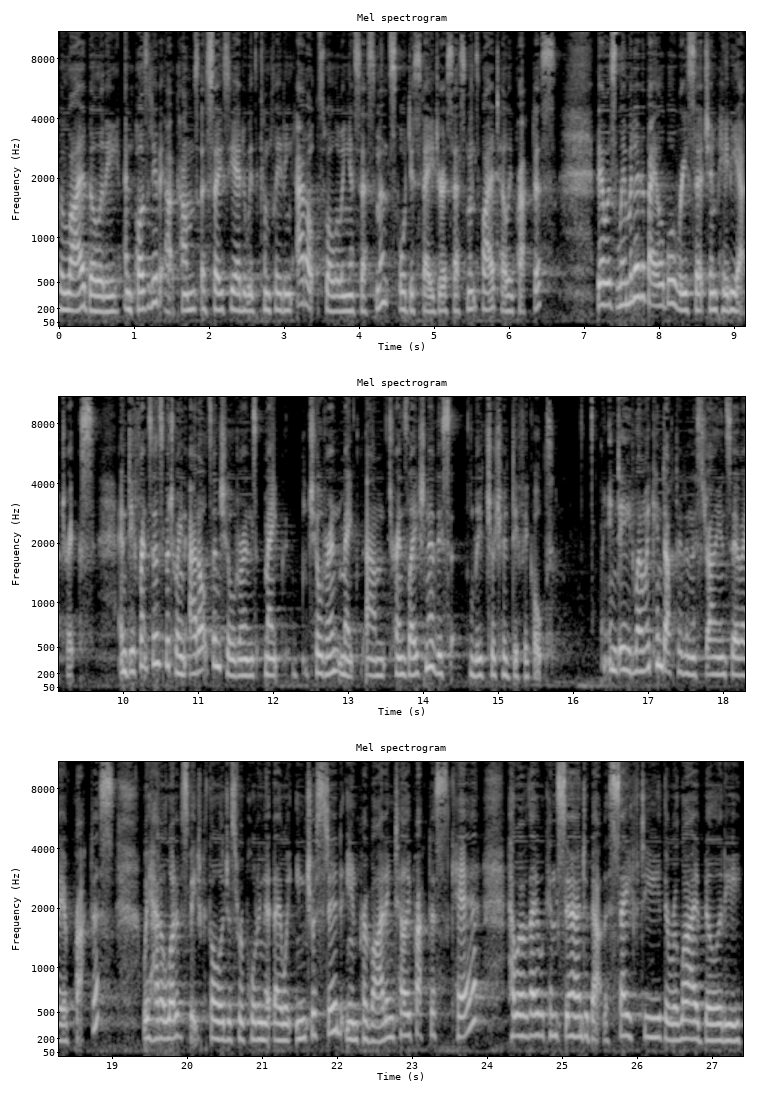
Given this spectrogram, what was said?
reliability and positive outcomes associated with completing adult swallowing assessments or dysphagia assessments via telepractice, there was limited available research in paediatrics and differences between adults and make, children make um, translation of this literature difficult. Indeed, when we conducted an Australian survey of practice, we had a lot of speech pathologists reporting that they were interested in providing telepractice care. However, they were concerned about the safety, the reliability,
